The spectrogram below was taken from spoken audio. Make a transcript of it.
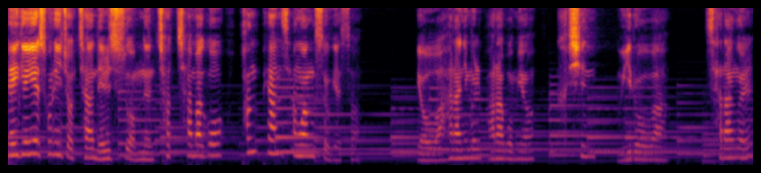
회개의 소리조차 낼 수 없는 처참하고 황폐한 상황 속에서 여호와 하나님을 바라보며 크신 위로와 사랑을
